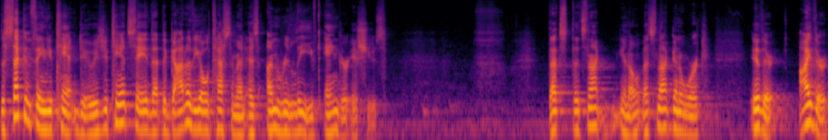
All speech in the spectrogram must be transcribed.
The second thing you can't do is you can't say that the God of the Old Testament has unrelieved anger issues. That's, that's not, you know, that's not going to work either. Either.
